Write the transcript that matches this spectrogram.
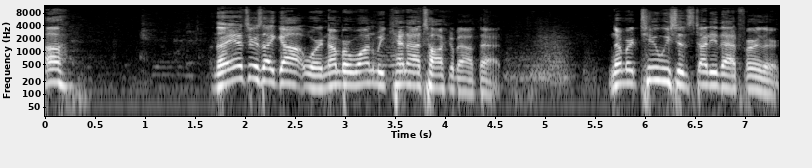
Uh, the answers I got were number one, we cannot talk about that. Number two, we should study that further.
